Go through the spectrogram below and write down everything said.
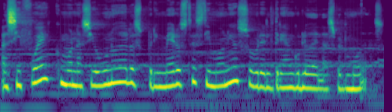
Así fue como nació uno de los primeros testimonios sobre el Triángulo de las Bermudas,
